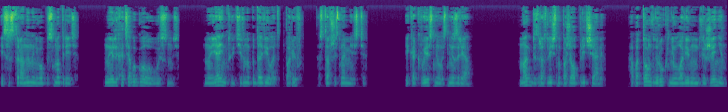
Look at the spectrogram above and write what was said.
и со стороны на него посмотреть. Ну или хотя бы голову высунуть. Но я интуитивно подавил этот порыв, оставшись на месте. И, как выяснилось, не зря. Маг безразлично пожал плечами, а потом вдруг неуловимым движением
